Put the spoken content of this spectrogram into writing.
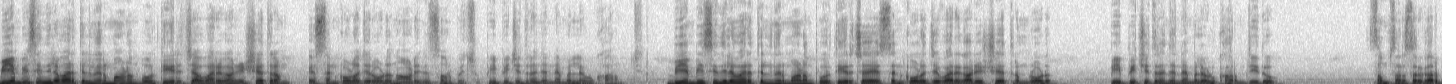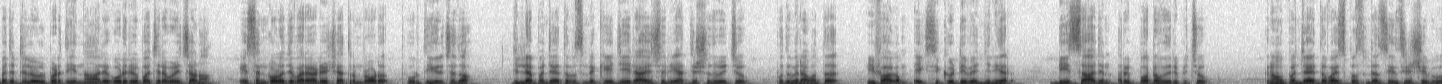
ബി എം ബി സി നിലവാരത്തിൽ നിർമ്മാണം പൂർത്തീകരിച്ച വരകാടി ക്ഷേത്രം എസ് എൻ കോളേജ് റോഡ് നാടിന് സമർപ്പിച്ചു. P. P. Chitharanjan M L A ഉദ്ഘാടനം ചെയ്തു. ബി എം ബി സി നിലവാരത്തിൽ നിർമ്മാണം പൂർത്തീകരിച്ച എസ് എൻ കോളേജ് വരകാടി ക്ഷേത്രം road P. P. Chitharanjan M L A ഉദ്ഘാടനം ചെയ്തു. സംസ്ഥാന സർക്കാർ ബജറ്റിൽ ഉൾപ്പെടുത്തി നാല് കോടി രൂപ ചെലവഴിച്ചാണ് എസ് എൻ കോളേജ് വരകാടി ക്ഷേത്രം റോഡ് പൂർത്തീകരിച്ചത്. ജില്ലാ panchayat president K. G. Rajeswari അധ്യക്ഷത വഹിച്ചു. പൊതുമരാമത്ത് വിഭാഗം executive engineer D. Sajan report അവതരിപ്പിച്ചു. ഗ്രാമപഞ്ചായത്ത് vice president C C Shibu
